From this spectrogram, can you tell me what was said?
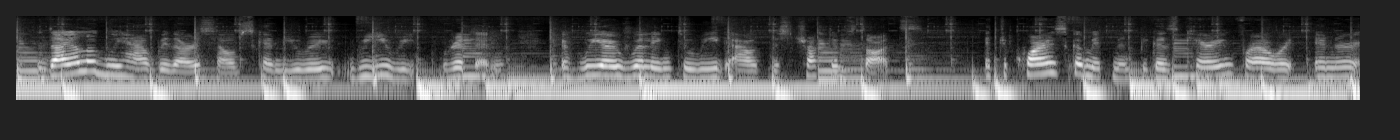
The dialogue we have with ourselves can be rewritten re- if we are willing to weed out destructive thoughts It requires commitment because caring for our inner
